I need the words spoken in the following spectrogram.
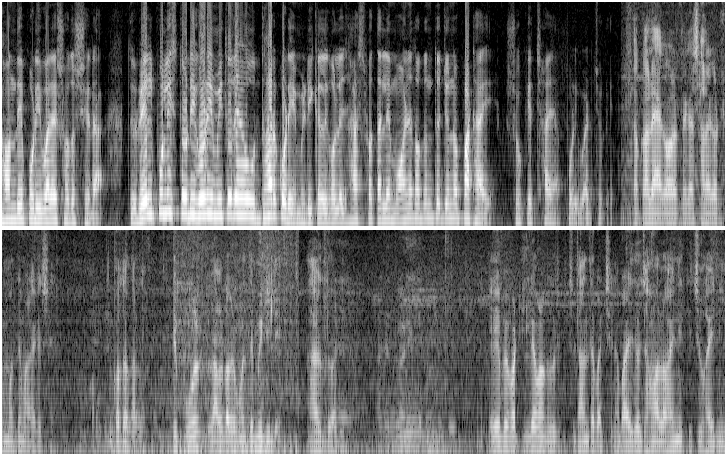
ধন্দে পরিবারের সদস্যরা। তো রেল পুলিশ তড়িঘড়ি মৃতদেহ উদ্ধার করে মেডিকেল কলেজ হাসপাতালে ময়নাতদন্তের জন্য পাঠায় শোকের ছায়া পরিবার জুড়ে। সকাল এগারোটা থেকে সাড়ে এগারোটার মধ্যে মারা গেছে গতকাল। ত্রিপুর লালবাগের মধ্যে মিডিলে হাজারদুয়ারি। এই ব্যাপারটি আমরা কিছু জানতে পারছি না। বাড়িতেও ঝামেলা হয়নি কিছু হয়নি।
